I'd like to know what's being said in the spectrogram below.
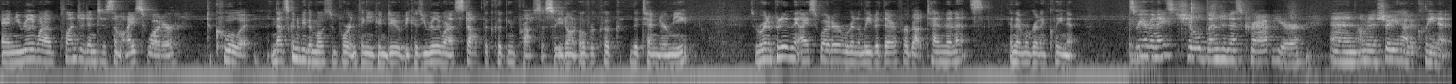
and you really wanna plunge it into some ice water to cool it. And that's gonna be the most important thing you can do because you really wanna stop the cooking process so you don't overcook the tender meat. So we're gonna put it in the ice water, we're gonna leave it there for about 10 minutes, and then we're gonna clean it. So we have a nice chilled Dungeness crab here, and I'm going to show you how to clean it,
